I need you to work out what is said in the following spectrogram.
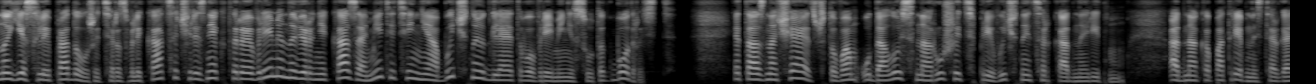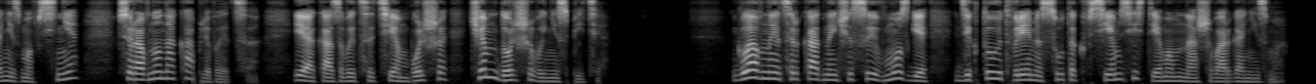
Но если продолжите развлекаться, через некоторое время наверняка заметите необычную для этого времени суток бодрость. Это означает, что вам удалось нарушить привычный циркадный ритм. Однако потребность организма в сне все равно накапливается и оказывается тем больше, чем дольше вы не спите. Главные циркадные часы в мозге диктуют время суток всем системам нашего организма.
